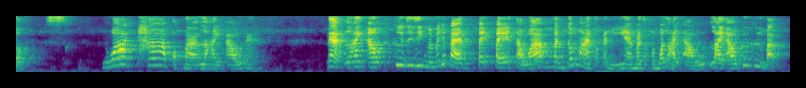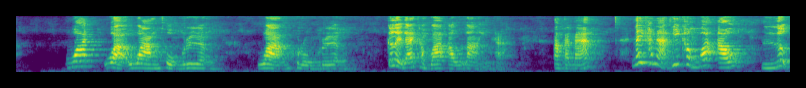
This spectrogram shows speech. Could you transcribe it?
อวาดภาพออกมา line out ไงเนี่ย line out คือจริงๆ มันไม่ได้แปลเป๊ะแต่ว่ามันก็มาจากอันนี้ไงมาจากคำว่า line out line out ก็คือแบบวาดว่าวางโครงเรื่อง วางโครงเรื่อง ก็เลยได้คำว่า outline ค่ะตามกันไหมในขณะที่คำว่า outlook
